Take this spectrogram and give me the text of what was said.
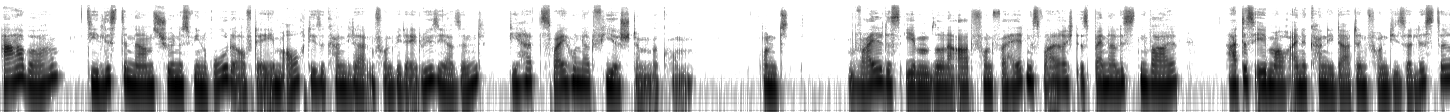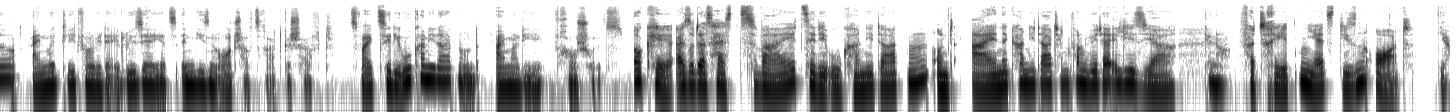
Aber die Liste namens Schönes Wienrode, auf der eben auch diese Kandidaten von Vida Elysia sind, die hat 204 Stimmen bekommen. Und weil das eben so eine Art von Verhältniswahlrecht ist bei einer Listenwahl, hat es eben auch eine Kandidatin von dieser Liste, ein Mitglied von Vida Elysia, jetzt in diesen Ortschaftsrat geschafft. Zwei CDU-Kandidaten und einmal die Frau Schulz. Okay, also das heißt zwei CDU-Kandidaten und eine Kandidatin von Vida Elysia genau. vertreten jetzt diesen Ort. Ja,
